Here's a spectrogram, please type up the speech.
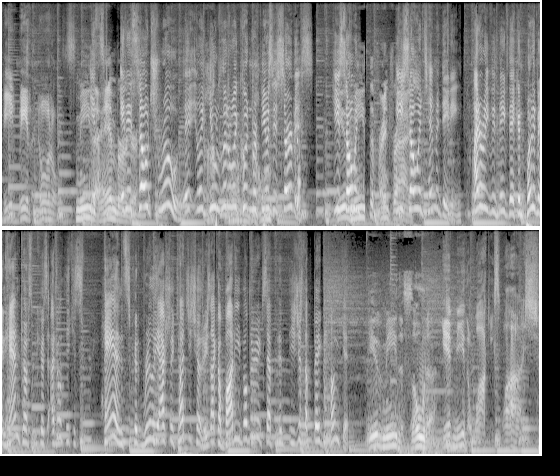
feed me the noodles. Me the hamburger. It is so true. It- like you literally couldn't refuse his service. He's Give so in- the French fries. he's so intimidating. I don't even think they can put him in handcuffs because I don't think his hands could really actually touch each other. He's like a bodybuilder, except he's just a big pumpkin. Give me the soda. Give me the walkie swash.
